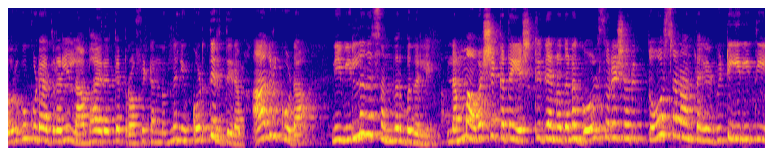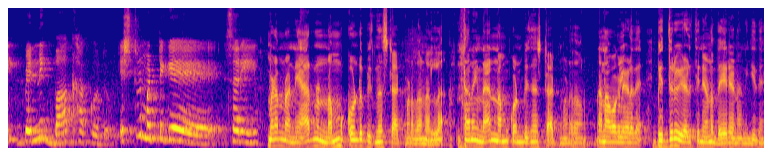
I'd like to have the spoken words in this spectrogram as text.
ಅವ್ರಿಗೂ ಕೂಡ ಅದರಲ್ಲಿ ಲಾಭ ಇರುತ್ತೆ ಪ್ರಾಫಿಟ್ ಅನ್ನೋದನ್ನ ನೀವು ಕೊಡ್ತಿರ್ತೀರ. ಆದ್ರೂ ಕೂಡ ನೀವು ಇಲ್ಲದ ಸಂದರ್ಭದಲ್ಲಿ ನಮ್ಮ ಅವಶ್ಯಕತೆ ಎಷ್ಟಿದೆ ಅನ್ನೋದನ್ನ ಗೋಲ್ ಸುರೇಶ್ ಅವ್ರಿಗೆ ತೋರ್ಸೋಣ ಅಂತ ಹೇಳ್ಬಿಟ್ಟು ಈ ರೀತಿ ಬೆನ್ನಿಗೆ ಬಾಕ್ ಹಾಕೋದು. ಎಷ್ಟರ ಮಟ್ಟಿಗೆ ಸರಿ? ಮೇಡಮ್, ನಾನು ಯಾರನ್ನು ನಂಬ್ಕೊಂಡು ಬಿಸ್ನೆಸ್ ಸ್ಟಾರ್ಟ್ ಮಾಡಿದವನಲ್ಲ. ನನಗೆ ನಾನು ನಂಬ್ಕೊಂಡು ಬಿಸ್ನೆಸ್ ಸ್ಟಾರ್ಟ್ ಮಾಡಿದವನು. ನಾನು ಅವಾಗಲೇ ಹೇಳಿದೆ ಬಿದ್ದರೂ ಹೇಳ್ತೀನಿ ಅನ್ನೋ ಧೈರ್ಯ ನನಗಿದೆ.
